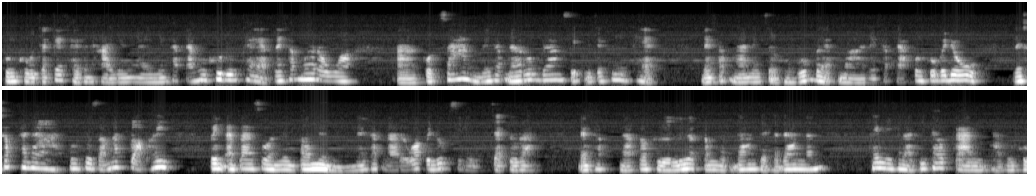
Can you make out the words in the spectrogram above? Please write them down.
คุณครูจะแก้ไขปัญหายังไงนะครับนะคุณครูดูแถบนะครับ เมื่อเรากดสร้างนะครับนะรูปร่างเสร็จมันจะขึ้นแถบนะครับนะในส่วนของรูปแบบมานะครับนะคุณครูไปดูนะครับขนาดคุณครูสามารถปรับให้เป็นอัตราส่วน1ต่อ1นะครับนะหรือว่าเป็นรูปสี่เหลี่ยมจัตุรัสนะครับนะก็คือเลือกกำหนดด้านแต่ละด้านนั้น ให้มีขนาดที่เท่ากันอาคุณครู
